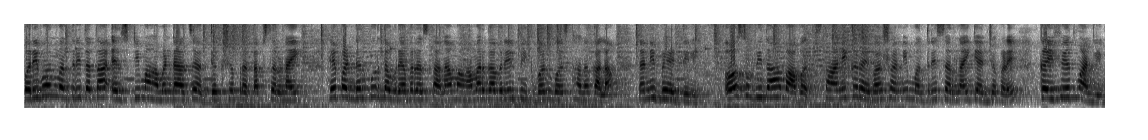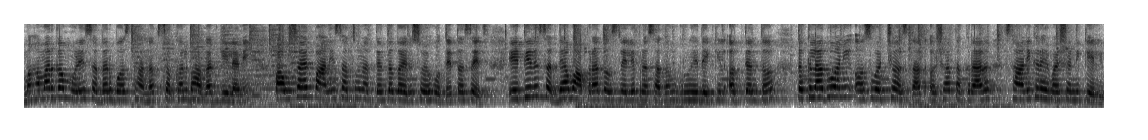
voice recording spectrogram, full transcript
परिवहन मंत्री तथा एस टी महामंडळाचे अध्यक्ष प्रताप सरनाईक हे पंढरपूर दौऱ्यावर असताना महामार्गावरील भिकबन बस स्थानकाला त्यांनी भेट दिली. असुविधाबाबत स्थानिक रहिवाशांनी मंत्री सरनाईक यांच्याकडे कैफियत मांडली. महामार्गामुळे सदर बस स्थानक सखल भागात गेल्याने पावसाळ्यात पाणी साचून अत्यंत गैरसोय होते. तसेच येथील सध्या वापरात असलेले प्रसाधनगृहे देखील अत्यंत तकलादू आणि अस्वच्छ असतात अशा तक्रार स्थानिक रहिवाशांनी केली.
